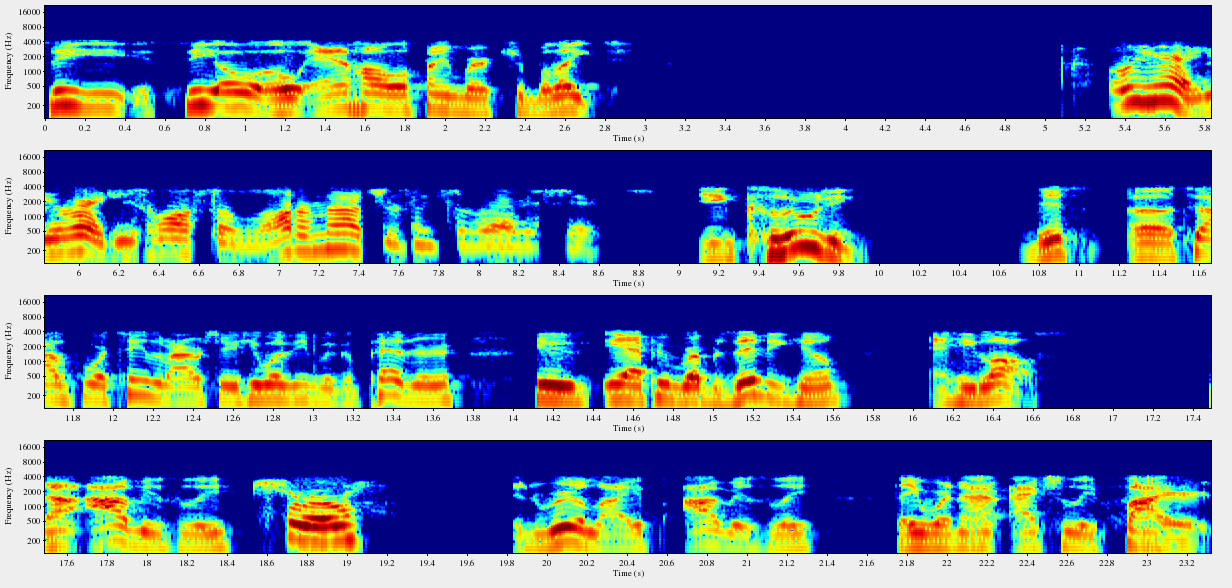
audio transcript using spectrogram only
C- COO and Hall of Famer Triple H. Oh yeah, you're right. He's lost a lot of matches in Survivor Series, including this uh, 2014 Survivor Series. He wasn't even a competitor. He was, he had people representing him, and he lost. Now, obviously, true. In real life, obviously, they were not actually fired,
